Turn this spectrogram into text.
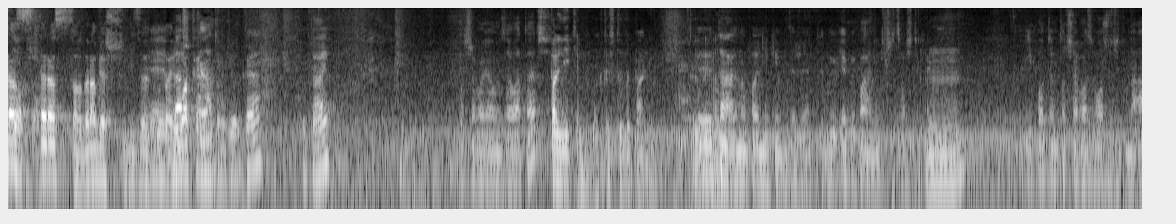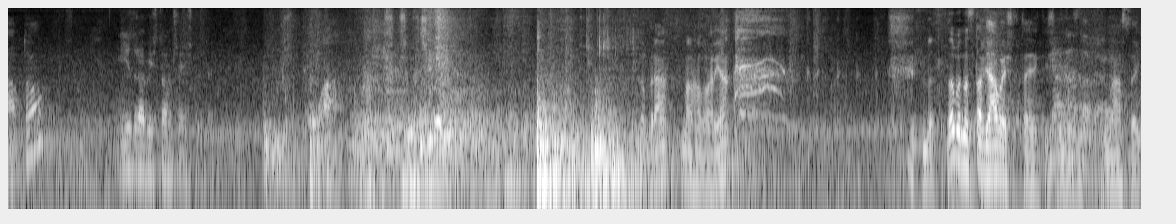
teraz, dobrze. teraz co, dorabiasz, widzę E, tutaj Blaszka łatkę. na tą dziurkę. Tutaj. Potrzeba ją załatać. Palnikiem chyba ktoś to wypalił. Tak wygląda. tak, no palnikiem widzę, że jakby, jakby palnik czy coś takiego. Mhm. I potem to trzeba złożyć na auto i zrobić tą część tutaj. Ła. Dobra, mała awaria. No, no bo nastawiałeś tutaj jakiś Ja nie wiem, nastawiałem. nasyk.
